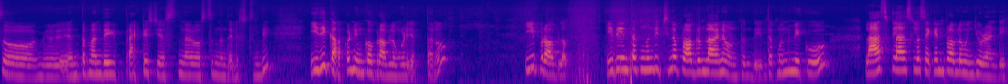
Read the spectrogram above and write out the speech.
సో మీరు ఎంతమంది ప్రాక్టీస్ చేస్తున్నారో వస్తుందని తెలుస్తుంది. ఇది కాకుండా ఇంకో ప్రాబ్లం కూడా చెప్తాను. ఈ ప్రాబ్లం ఇది ఇంతకుముందు ఇచ్చిన ప్రాబ్లం లాగానే ఉంటుంది. ఇంతకుముందు మీకు లాస్ట్ క్లాస్లో సెకండ్ ప్రాబ్లం ఉంది చూడండి.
